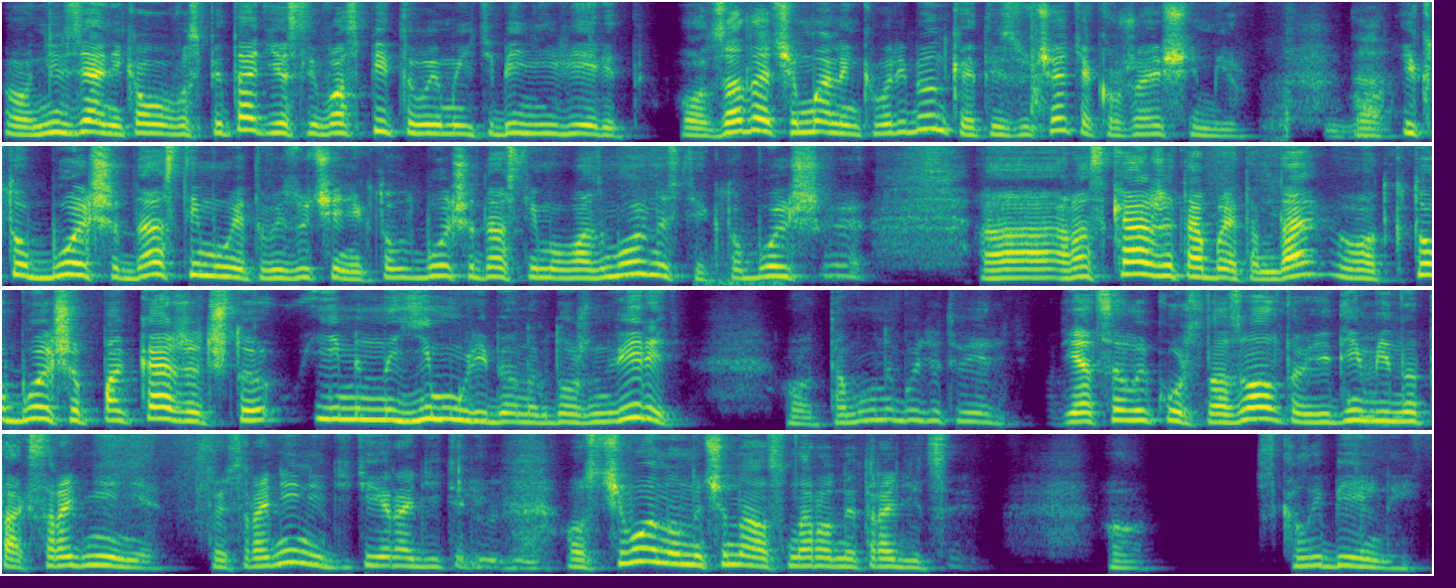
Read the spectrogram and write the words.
э, нельзя никого воспитать, если воспитываемый тебе не верит. Вот. Задача маленького ребенка – это изучать окружающий мир. Да. Вот. И кто больше даст ему этого изучения, кто больше даст ему возможностей, кто больше э, расскажет об этом, да, вот, кто больше покажет, что именно ему ребенок должен верить, вот, тому он и будет верить. Я целый курс назвал, то именно так, сроднение. То есть сроднение детей и родителей. Мгм. Вот с чего оно начиналось в народной традиции? Вот. С колыбельной.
